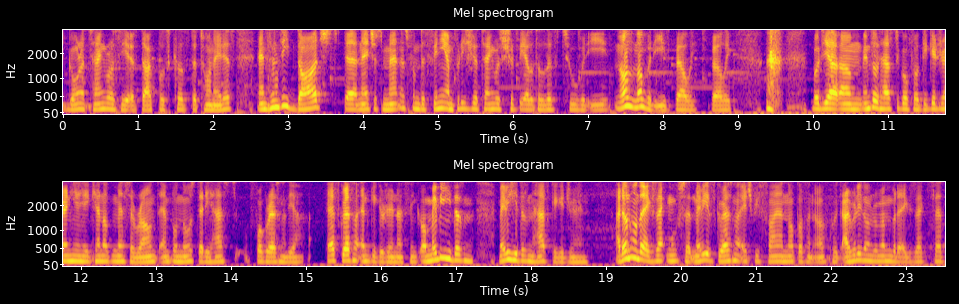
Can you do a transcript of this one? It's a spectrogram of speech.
um, go on Tangrowth here if Dark Pulse kills the Tornadus. And since he dodged the Nature's Madness from the Fini, I'm pretty sure Tangrowth should be able to live 2 with E. No, not with E, barely, barely. but yeah, um, Insult has to go for Giga Drain here. He cannot mess around. Empo knows that he has to, for Grass Knot, yeah. He has Grass Knot and Giga Drain, I think. Or maybe he doesn't, maybe he doesn't have Giga Drain. I don't know the exact moveset. Maybe it's Grass Knot, HP Fire, Knockoff, and Earthquake. I really don't remember the exact set.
